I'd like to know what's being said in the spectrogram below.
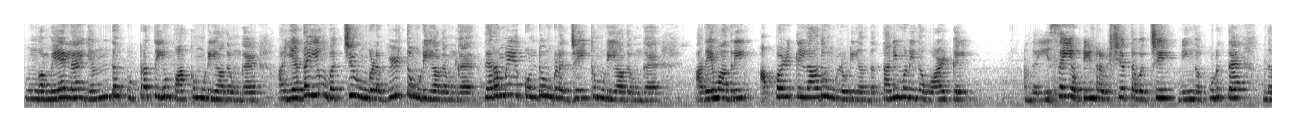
உங்க மேல எந்த குற்றத்தையும் பார்க்க முடியாதவங்க எதையும் வச்சு உங்களை வீழ்த்த முடியாதவங்க திறமையை கொண்டு உங்களை ஜெயிக்க முடியாதவங்க அதே மாதிரி அப்பழுக்கில்லாத உங்களுடைய அந்த தனி மனித வாழ்க்கை அந்த இசை அப்படின்ற விஷயத்தை வச்சு நீங்க கொடுத்த அந்த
